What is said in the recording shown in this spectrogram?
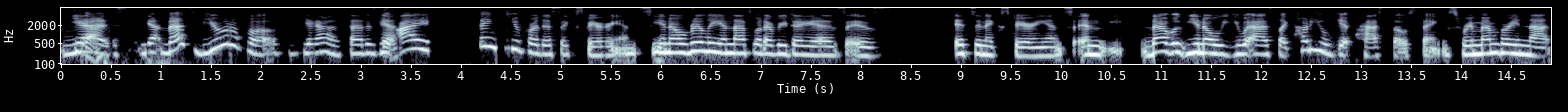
Yes. Yeah. that's beautiful. Yeah, that is Yes. I thank you for this experience. You know, really, and that's what every day is, is it's an experience. And that was, you know, you asked like, how do you get past those things? Remembering that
